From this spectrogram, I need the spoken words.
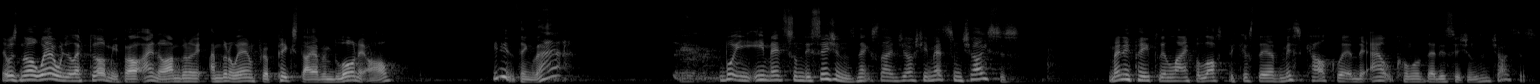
There was no way when he left home he thought, I know, I'm going to, I'm going to aim for a pigsty having blown it all. He didn't think that. But he, he made some decisions. Next slide, Josh. He made some choices. Many people in life are lost because they have miscalculated the outcome of their decisions and choices.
